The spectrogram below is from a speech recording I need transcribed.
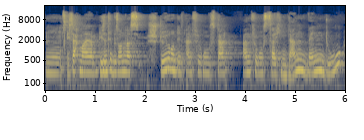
mh, ich sag mal, die sind ja besonders störend in Anführungszeichen dann, wenn du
